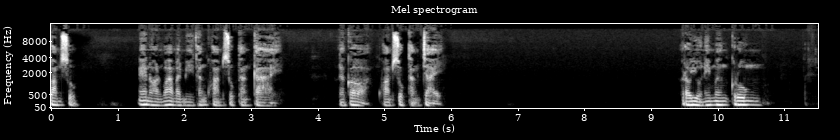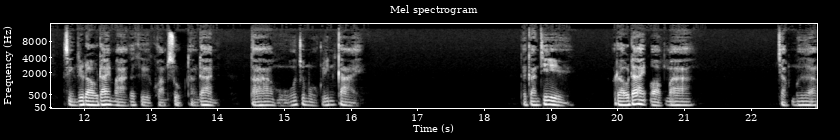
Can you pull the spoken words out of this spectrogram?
ความสุข แน่นอนว่ามันมีทั้งความสุขทางกาย แล้วก็ความสุขทางใจ เราอยู่ในเมืองกรุง สิ่งที่เราได้มาก็คือความสุขทางด้าน ตาหูจมูกลิ้นกาย แต่การที่เราได้ออกมาจากเมือง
